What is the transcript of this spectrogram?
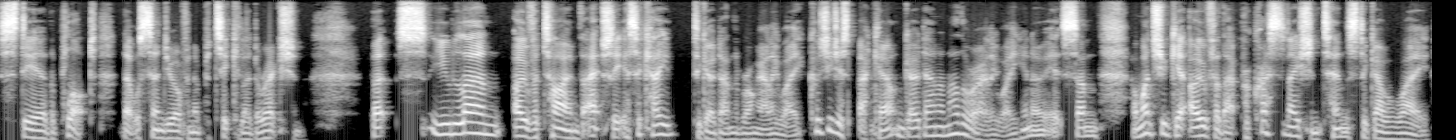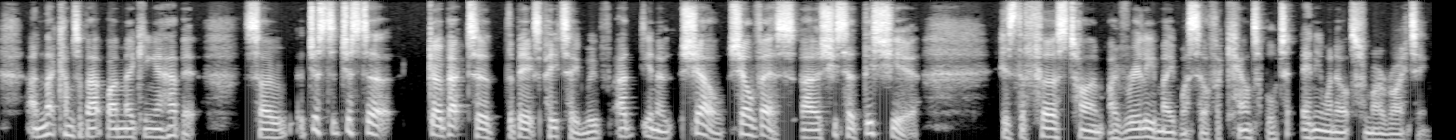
steer the plot, that will send you off in a particular direction. But you learn over time that actually it's okay to go down the wrong alleyway because you just back out and go down another alleyway. You know, it's um, and once you get over that, procrastination tends to go away, and that comes about by making a habit. So just to just to go back to the BXP team, we've had, you know, Shell, Shell Vess, uh, she said this year is the first time I've really made myself accountable to anyone else for my writing.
